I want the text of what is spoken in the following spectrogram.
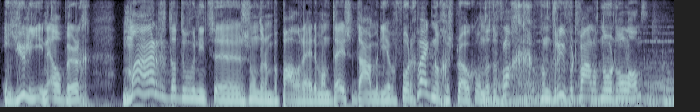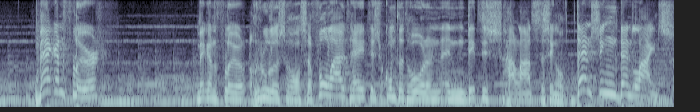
in juli in Elburg. Maar dat doen we niet zonder een bepaalde reden. Want deze dame die hebben we vorige week nog gesproken... onder de vlag van 3 voor 12 Noord-Holland. Megan Fleur. Megan Fleur Roelen zoals ze voluit heet. En ze komt het horen. En dit is haar laatste single. Dancing Dandelions.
